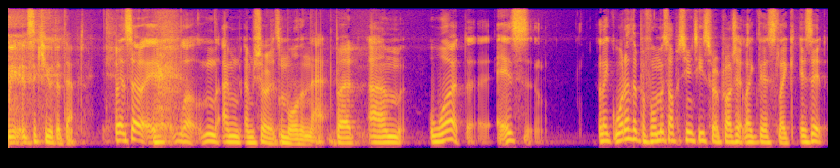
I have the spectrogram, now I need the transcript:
we, it's a cute attempt. But so, uh, well, I'm I'm sure it's more than that. But um, what is like? What are the performance opportunities for a project like this? Like, is it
